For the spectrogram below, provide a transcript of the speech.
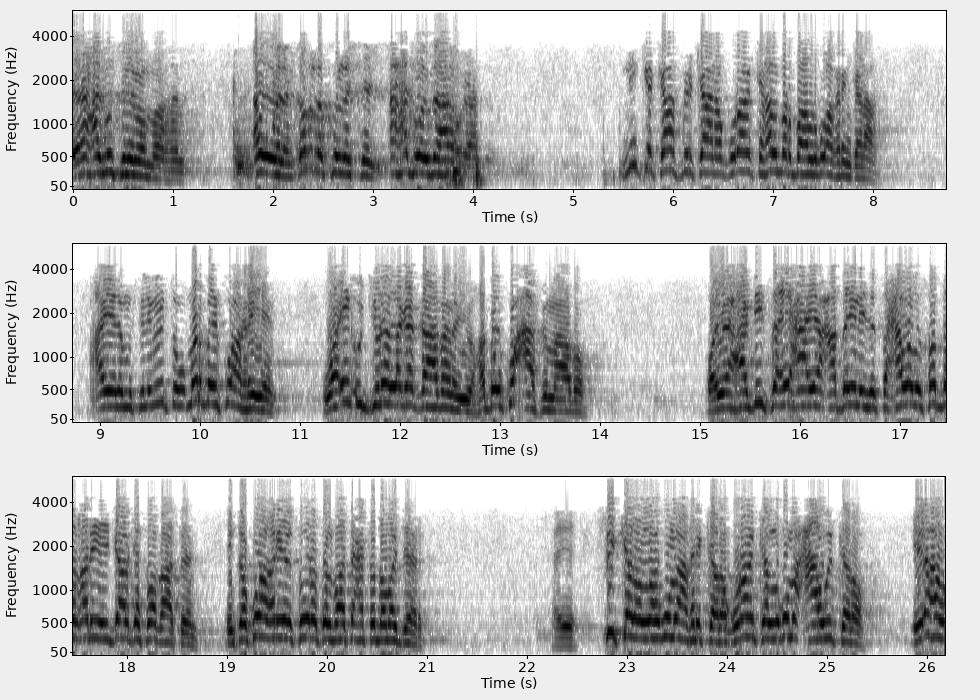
Ee axad muslima maahan awalan qabla kula shay axad walba ha ogaado. Ninka kaafirkaana qur'aanka hal mar baa lagu akrin karaa. Maxaa yeele muslimiintu mar bay ku akriyeen waa in ujuro laga qaadanayo hadduu ku caafimaado. Waayo axaadiis saxiixa ayaa caddaynaysa saxaabadu soddon ariyay gaal ka soo qaateen inta ku akriyeen suurat alfaatixa toddoba jeer. Si kale looguma akri karo qur'aanka laguma caawi karo. Ilaahu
